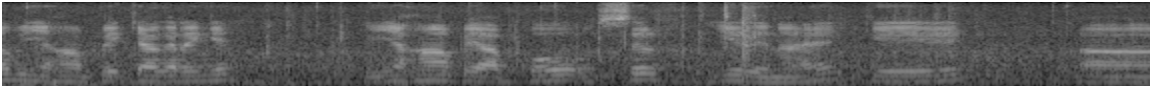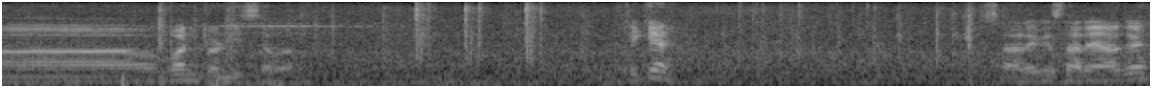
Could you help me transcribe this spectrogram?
अब यहाँ पे क्या करेंगे? यहाँ पे आपको सिर्फ़ ये देना है कि वन ट्वेंटी सेवन ठीक है? सारे के सारे आ गए?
